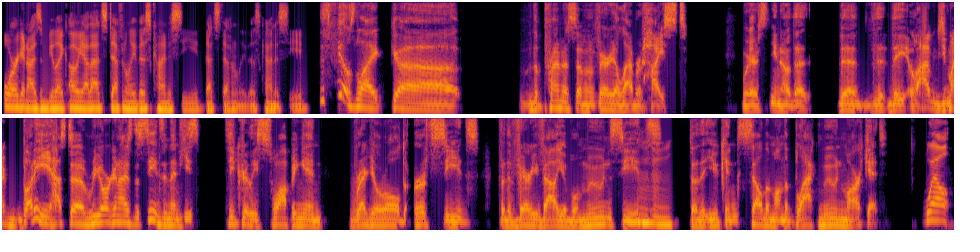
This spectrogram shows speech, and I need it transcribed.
organize and be like, "Oh yeah, that's definitely this kind of seed. That's definitely this kind of seed." This feels like uh, the premise of a very elaborate heist, where you know the the the, the I, my buddy has to reorganize the seeds, and then he's secretly swapping in regular old Earth seeds for the very valuable Moon seeds, Mhm. so that you can sell them on the Black Moon market. Well,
